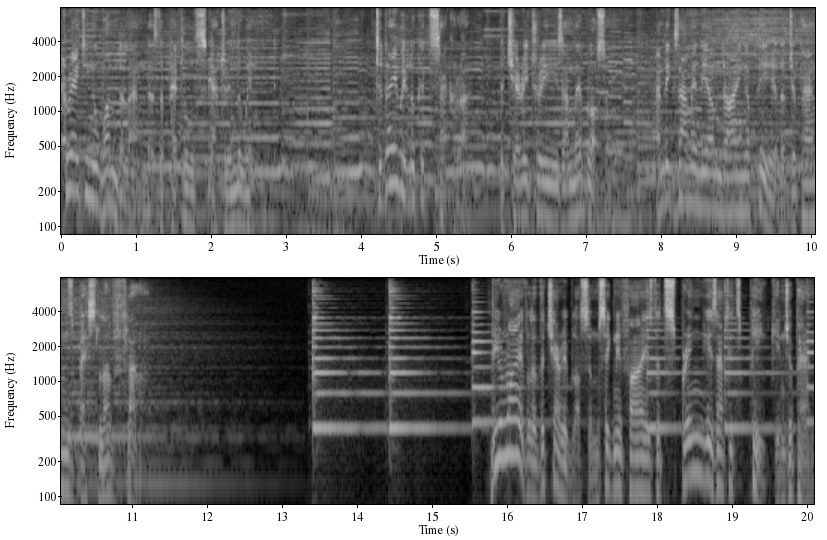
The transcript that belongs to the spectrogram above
creating a wonderland as the petals scatter in the wind. Today we look at sakura, the cherry trees and their blossom, and examine the undying appeal of Japan's best-loved flower. The arrival of the cherry blossom signifies that spring is at its peak in Japan.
